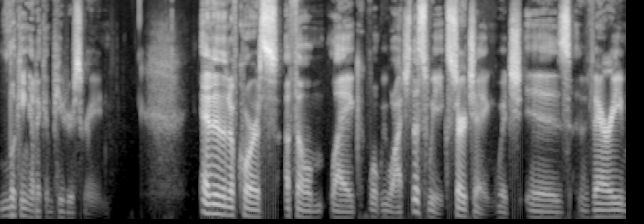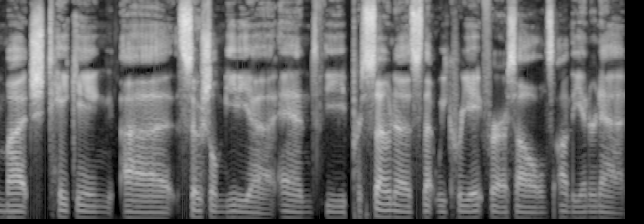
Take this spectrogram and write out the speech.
looking at a computer screen. And then, of course, a film like what we watched this week, Searching, which is very much taking uh, social media and the personas that we create for ourselves on the internet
